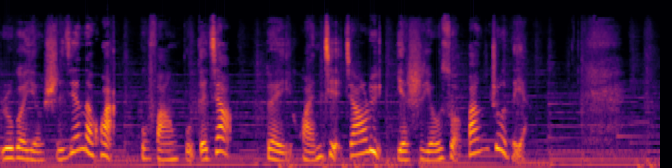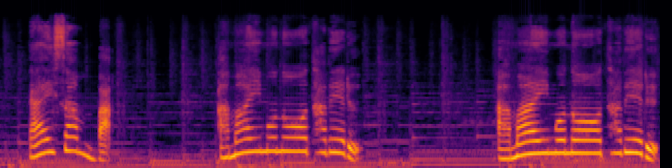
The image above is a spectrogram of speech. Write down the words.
如果有时间的话，不妨补个觉， 对缓解焦虑也是有所帮助的呀。第三番、甘いものを食べる。甘いものを食べる。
